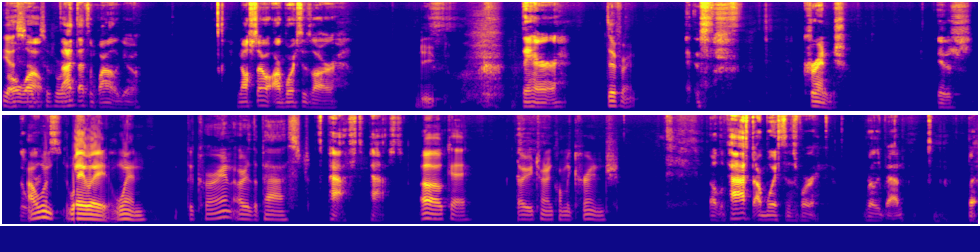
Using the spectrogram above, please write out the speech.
Yes, oh wow, 40. that that's a while ago. And also, our voices are Deep. they're Different. cringe. Is the. I wouldn't. Wait, wait. When? The current or the past? It's past, past. Oh, okay. thought you were trying to call me cringe. Well, the past, our voices were really bad. But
